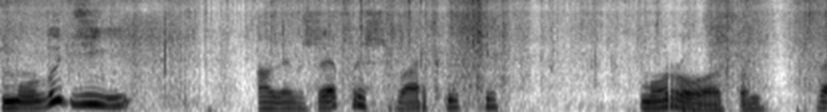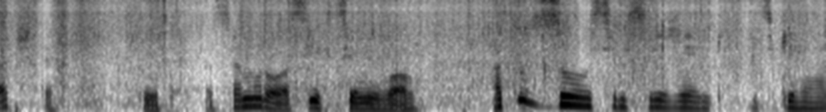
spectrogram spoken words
Молоді, але вже пришваркнуті морозом. Бачите, тут. А це мороз їх цілував. А тут зовсім свіженькі, такі гарні.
